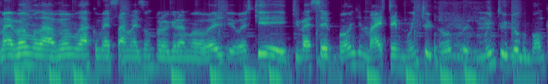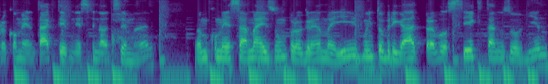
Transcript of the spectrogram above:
Mas vamos lá, vamos lá começar mais um programa hoje. Hoje que, que vai ser bom demais. Tem muito jogo, muito jogo bom para comentar que teve nesse final de semana. Vamos começar mais um programa aí. Muito obrigado para você que está nos ouvindo.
